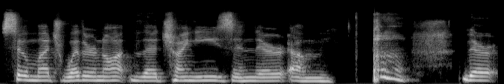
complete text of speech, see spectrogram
so much whether or not the Chinese and their um, their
